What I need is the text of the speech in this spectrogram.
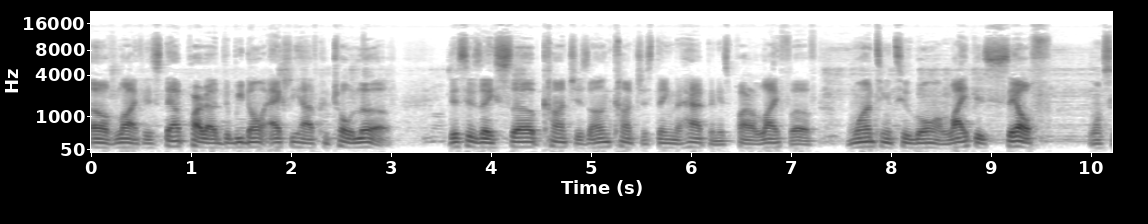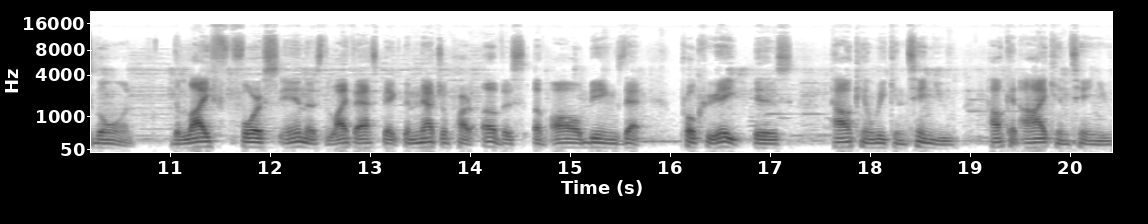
of life. It's that part of that we don't actually have control of. This is a subconscious, unconscious thing that happens. It's part of life of wanting to go on. Life itself wants to go on. The life force in us, the life aspect, the natural part of us, of all beings that procreate, is how can we continue? How can I continue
